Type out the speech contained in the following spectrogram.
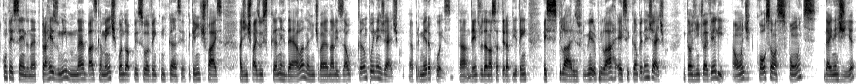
acontecendo, né? Para resumir, né, basicamente, quando a pessoa vem com câncer, o que, que a gente faz? A gente faz o scanner dela, né? a gente vai analisar o campo energético, é a primeira coisa, tá? Dentro da nossa terapia tem esses pilares. O primeiro pilar é esse campo energético. Então a gente vai ver ali aonde, quais são as fontes da energia,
